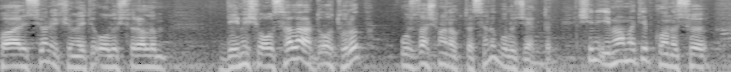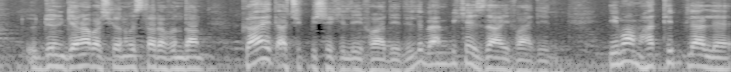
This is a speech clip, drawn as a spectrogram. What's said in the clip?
koalisyon hükümeti oluşturalım demiş olsalardı oturup uzlaşma noktasını bulacaktık. Şimdi İmam Hatip konusu dün genel başkanımız tarafından gayet açık bir şekilde ifade edildi. Ben bir kez daha ifade edeyim İmam Hatiplerle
